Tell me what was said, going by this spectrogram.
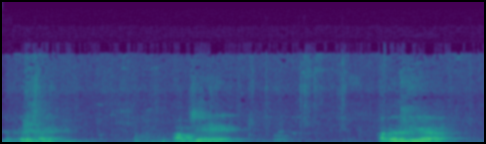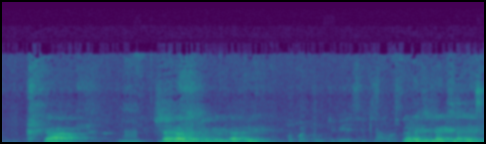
तटकरे साहेब आमचे आदरणीय त्या शहराचे भाग्य विधाते पण गणेश नाईक साहेब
